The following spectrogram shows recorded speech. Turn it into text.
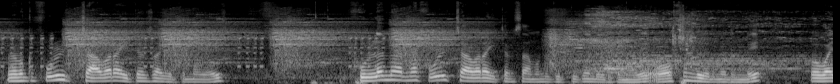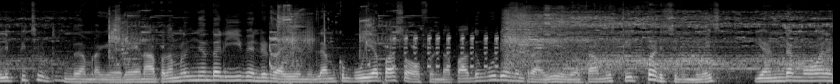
അപ്പോൾ നമുക്ക് ഫുൾ ചവർ ഐറ്റംസാണ് കിട്ടുന്നത് ഗൈസ് ഫുൾ എന്ന് പറഞ്ഞാൽ ഫുൾ ചവർ ഐറ്റംസ് നമുക്ക് കിട്ടിക്കൊണ്ടിരിക്കുന്നത്. ഓഫും തീർന്നിട്ടുണ്ട് അപ്പോൾ വലിപ്പിച്ച് വിട്ടിട്ടുണ്ട് നമ്മുടെ ഗേരേന അപ്പോൾ നമ്മൾ ഇനി എന്തായാലും ഈ ഇവന്റ് ട്രൈ ചെയ്യുന്നില്ല. നമുക്ക് ബൂയ പാസ് ഓഫ് ഉണ്ട്. അപ്പോൾ അതും കൂടി ഒന്ന് ട്രൈ ചെയ്ത് നോക്കാം. നമ്മൾ സ്കിപ്പ് അടിച്ചിട്ടുണ്ട് ഗൈസ് എന്റെ മോനെ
